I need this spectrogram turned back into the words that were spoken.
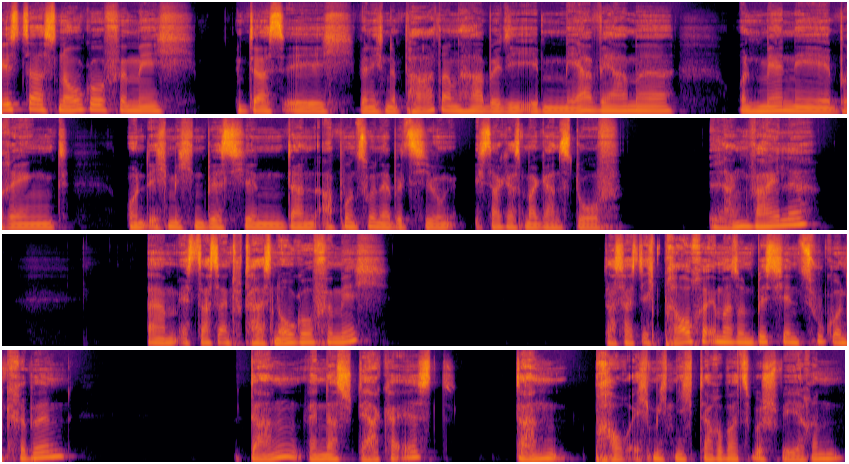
Ist das No-Go für mich, dass ich, wenn ich eine Partnerin habe, die eben mehr Wärme und mehr Nähe bringt und ich mich ein bisschen dann ab und zu in der Beziehung, ich sage jetzt mal ganz doof, langweile? Ähm, ist das ein totales No-Go für mich? Das heißt, ich brauche immer so ein bisschen Zug und Kribbeln. Dann, wenn das stärker ist, dann brauche ich mich nicht darüber zu beschweren,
